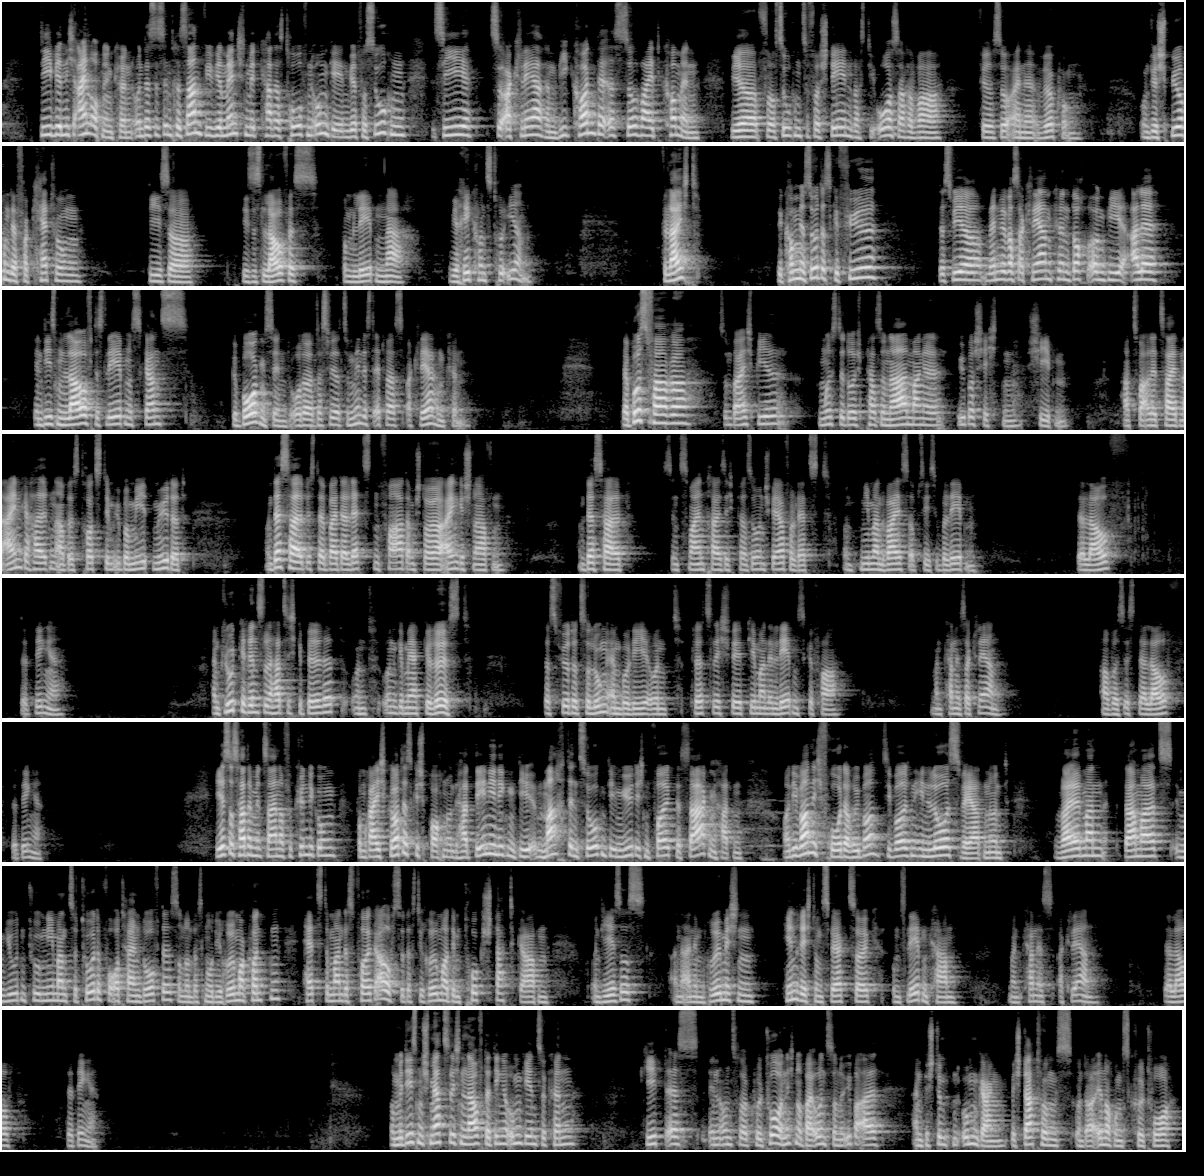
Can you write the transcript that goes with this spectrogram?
die wir nicht einordnen können. Und es ist interessant, wie wir Menschen mit Katastrophen umgehen. Wir versuchen, sie zu erklären. Wie konnte es so weit kommen? Wir versuchen zu verstehen, was die Ursache war für so eine Wirkung. Und wir spüren der Verkettung dieser, dieses Laufes vom Leben nach. Wir rekonstruieren. Vielleicht bekommen wir so das Gefühl, dass wir, wenn wir was erklären können, doch irgendwie alle in diesem Lauf des Lebens ganz geborgen sind oder dass wir zumindest etwas erklären können. Der Busfahrer zum Beispiel musste durch Personalmangel Überschichten schieben. Hat zwar alle Zeiten eingehalten, aber ist trotzdem übermüdet. Und deshalb ist er bei der letzten Fahrt am Steuer eingeschlafen. Und deshalb sind 32 Personen schwer verletzt und niemand weiß, ob sie es überleben. Der Lauf der Dinge. Ein Blutgerinnsel hat sich gebildet und ungemerkt gelöst. Das führte zur Lungenembolie und plötzlich schwebt jemand in Lebensgefahr. Man kann es erklären, aber es ist der Lauf der Dinge. Jesus hatte mit seiner Verkündigung vom Reich Gottes gesprochen und hat denjenigen die Macht entzogen, die im jüdischen Volk das Sagen hatten. Und die waren nicht froh darüber, sie wollten ihn loswerden. Und weil man damals im Judentum niemand zu Tode verurteilen durfte, sondern das nur die Römer konnten, hetzte man das Volk auf, sodass die Römer dem Druck stattgaben und Jesus an einem römischen Hinrichtungswerkzeug ums Leben kam. Man kann es erklären, der Lauf der Dinge. Um mit diesem schmerzlichen Lauf der Dinge umgehen zu können, gibt es in unserer Kultur, nicht nur bei uns, sondern überall, einen bestimmten Umgang, Bestattungs- und Erinnerungskultur,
